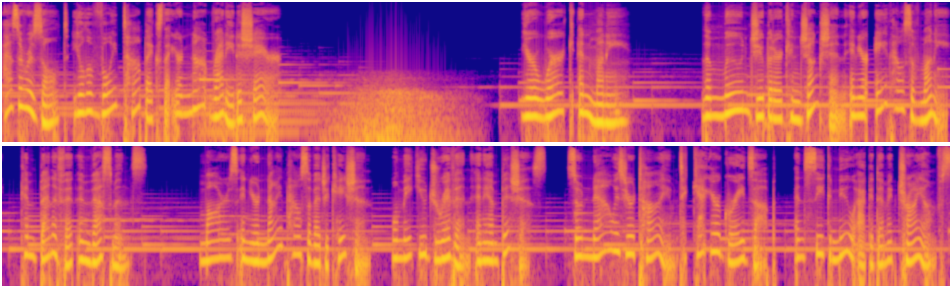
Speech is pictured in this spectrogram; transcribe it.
As a result, you'll avoid topics that you're not ready to share. Your work and money. The Moon Jupiter conjunction in your eighth house of money can benefit investments. Mars in your ninth house of education will make you driven and ambitious. So now is your time to get your grades up and seek new academic triumphs.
